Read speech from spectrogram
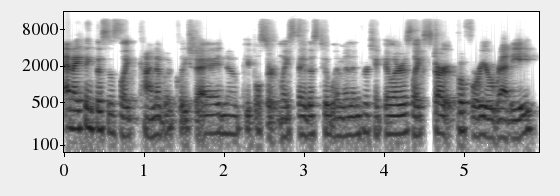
and I think this is like kind of a cliche. I know people certainly say this to women in particular is like start before you're ready.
